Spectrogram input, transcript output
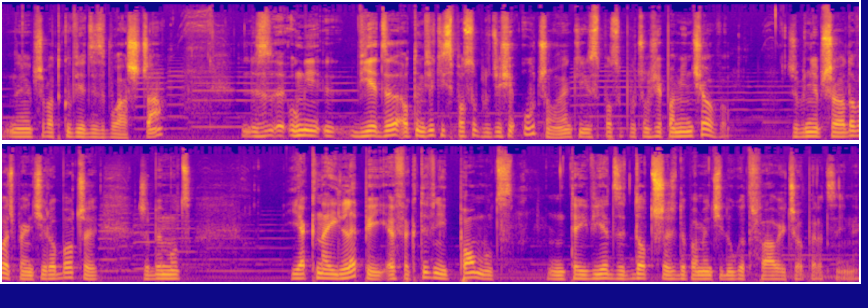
w przypadku wiedzy zwłaszcza, umie, wiedzę o tym, w jaki sposób ludzie się uczą, w jaki sposób uczą się pamięciowo, żeby nie przeładować pamięci roboczej, żeby móc jak najlepiej, efektywniej pomóc tej wiedzy dotrzeć do pamięci długotrwałej czy operacyjnej.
